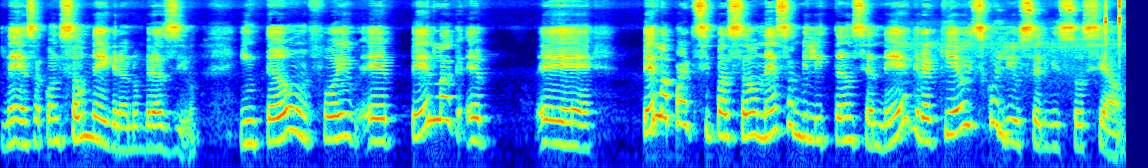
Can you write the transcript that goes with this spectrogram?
né, essa condição negra no Brasil. Então, foi é, pela, é, é pela participação nessa militância negra que eu escolhi o serviço social.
